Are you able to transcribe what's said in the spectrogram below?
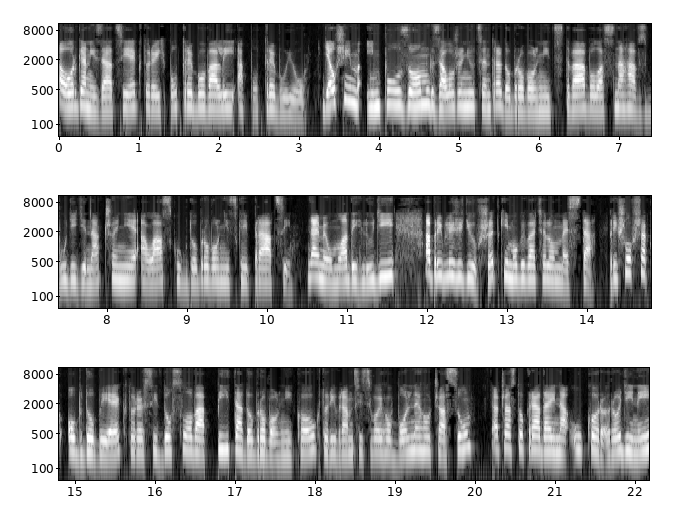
a organizácie, ktoré ich potrebovali a potrebujú. Ďalším impulzom k založeniu Centra dobrovoľníctva bola snaha vzbudiť nadšenie a lásku k dobrovoľníckej práci, najmä u mladých ľudí a približiť ju všetkým obyvateľom mesta. Prišlo však obdobie, ktoré si doslova pýta dobrovoľníkov, ktorí v rámci svojho voľného času a častokrát aj na úkor rodiny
